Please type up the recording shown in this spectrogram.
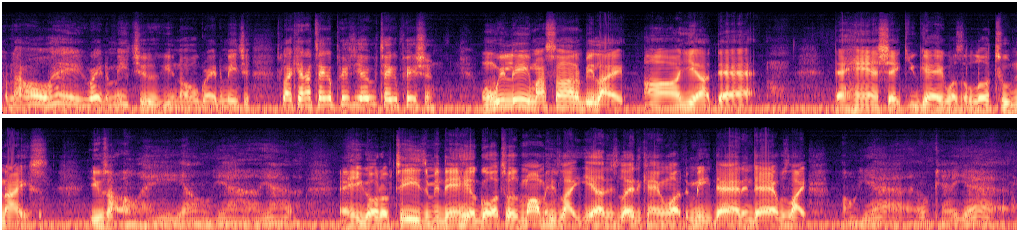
I'm like, oh, hey, great to meet you. You know, great to meet you. She's like, can I take a picture? Yeah, we take a picture. When we leave, my son will be like, uh, yeah, dad, that handshake you gave was a little too nice. He was like, oh, hey, oh, yeah, yeah. And he go to tease him, and then he'll go up to his mama. He's like, yeah, this lady came up to meet dad, and dad was like, oh, yeah, okay, yeah.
